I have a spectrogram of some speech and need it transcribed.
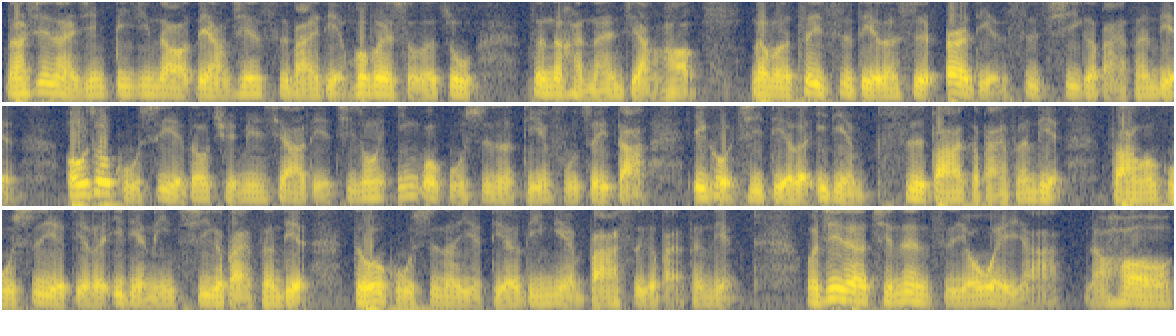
那现在已经逼近到两千四百点，会不会守得住？真的很难讲哈。那么这次跌的是二点四七个百分点，欧洲股市也都全面下跌，其中英国股市呢跌幅最大，一口气跌了一点四八个百分点。法国股市也跌了一点零七个百分点，德国股市呢也跌了零点八四个百分点。我记得前阵子有尾牙，然后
